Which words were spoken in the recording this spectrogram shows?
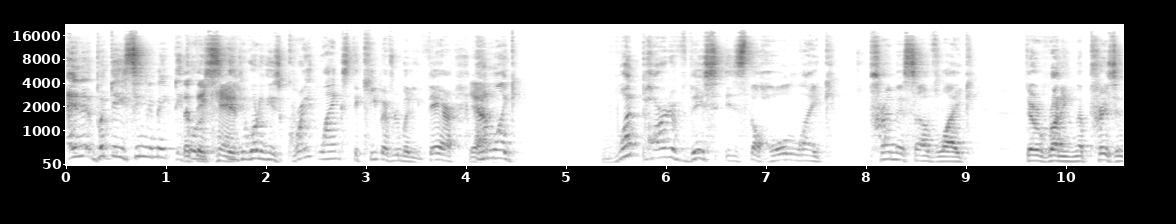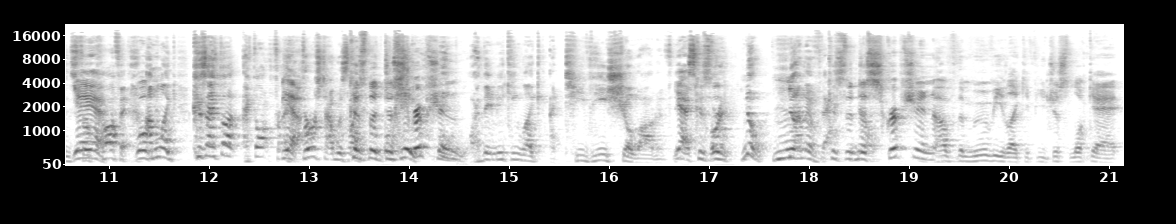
And but they seem to make they That go they to, they go to these great lengths to keep everybody there. Yeah. And I'm like, what part of this is the whole like premise of like they're running the prisons Yeah, for yeah. profit? Well- I'm like, because I thought I thought Yeah. at first I was like, the okay, description- oh, are they making like a TV show out of this? Yeah, 'cause or no, none of that. Because the no. description of the movie, like if you just look at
